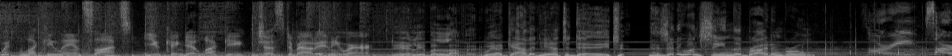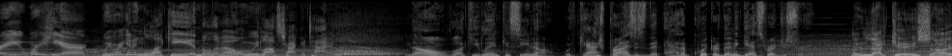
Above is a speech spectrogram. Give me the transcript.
With Lucky Land slots, you can get lucky just about anywhere. Dearly beloved, we are gathered here today to. Has anyone seen the bride and groom? Sorry, sorry, we're here. We were getting lucky in the limo and we lost track of time. No, Lucky Land Casino, with cash prizes that add up quicker than a guest registry. In that case, I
